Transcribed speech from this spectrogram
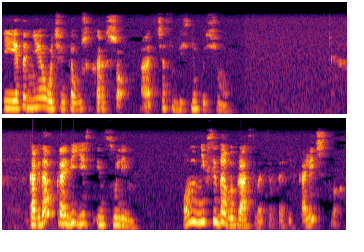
и это не очень-то уж хорошо. А сейчас объясню почему. Когда в крови есть инсулин, он не всегда выбрасывается в таких количествах,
